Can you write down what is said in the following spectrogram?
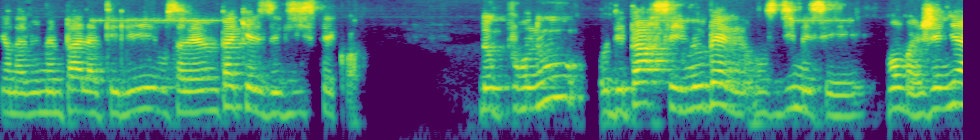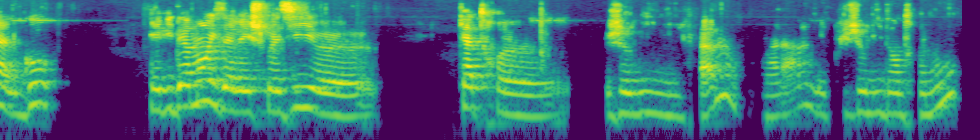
il n'y en avait même pas à la télé, on ne savait même pas qu'elles existaient. Quoi. Donc pour nous, au départ, c'est une aubaine. On se dit, mais c'est bon, bah, génial, go. Évidemment, ils avaient choisi quatre jolies femmes, voilà, les plus jolies d'entre nous,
